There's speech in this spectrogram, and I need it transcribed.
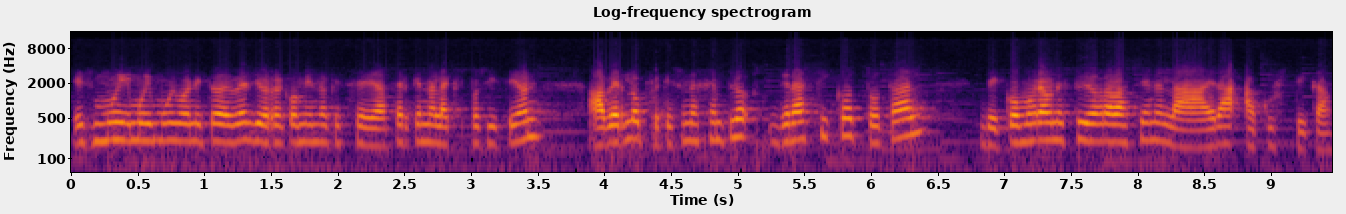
es muy muy muy bonito de ver. Yo recomiendo que se acerquen a la exposición a verlo porque es un ejemplo gráfico total de cómo era un estudio de grabación en la era acústica.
